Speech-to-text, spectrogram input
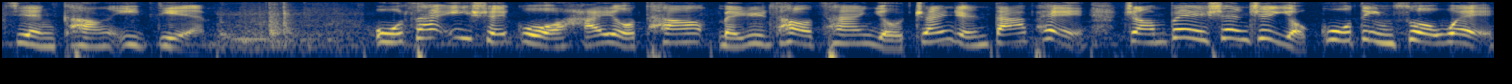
健康一点。午餐一水果还有汤，每日套餐有专人搭配，长辈甚至有固定座位，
